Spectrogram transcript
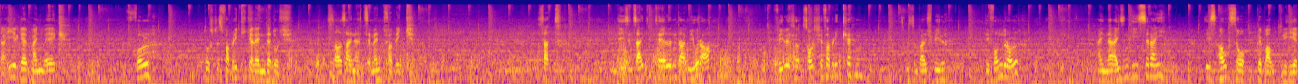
Da hier geht mein Weg voll durch das Fabrikgelände durch. Das ist also eine Zementfabrik. Es hat in diesen Seitentälern da im Jura viele solche Fabriken. Zum Beispiel die Vondroll, eine Eisengießerei, die ist auch so gebaut wie hier,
